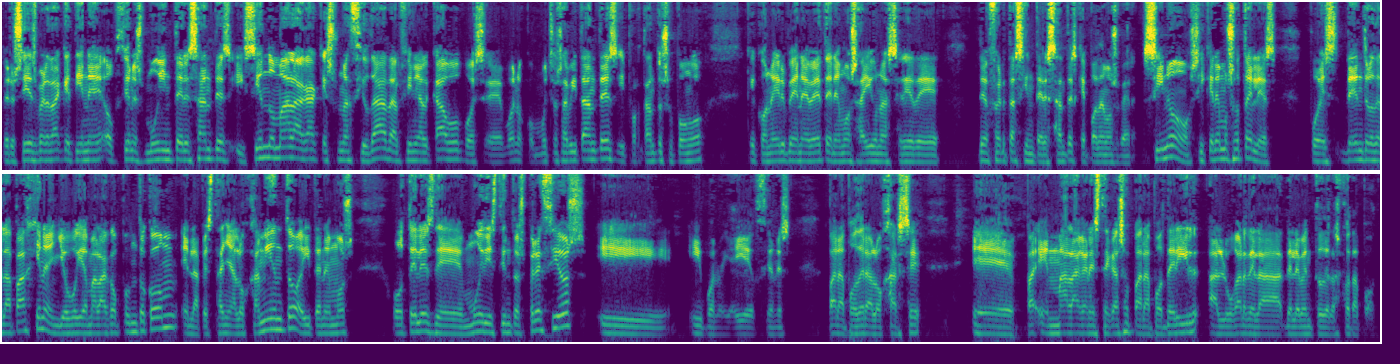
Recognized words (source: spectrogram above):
pero sí es verdad que tiene opciones muy interesantes y siendo Málaga, que es una ciudad al fin y al cabo, pues eh, bueno, con muchos habitantes y por tanto supongo que con Airbnb tenemos ahí una serie de, de ofertas interesantes que podemos ver. Si no, si queremos hoteles, pues dentro de la página en yovoyamalaga.com, en la pestaña alojamiento, ahí tenemos hoteles de muy distintos precios y, y bueno, y hay opciones para poder alojarse eh, en Málaga en este caso para poder ir al lugar de la- del evento de las JPod.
